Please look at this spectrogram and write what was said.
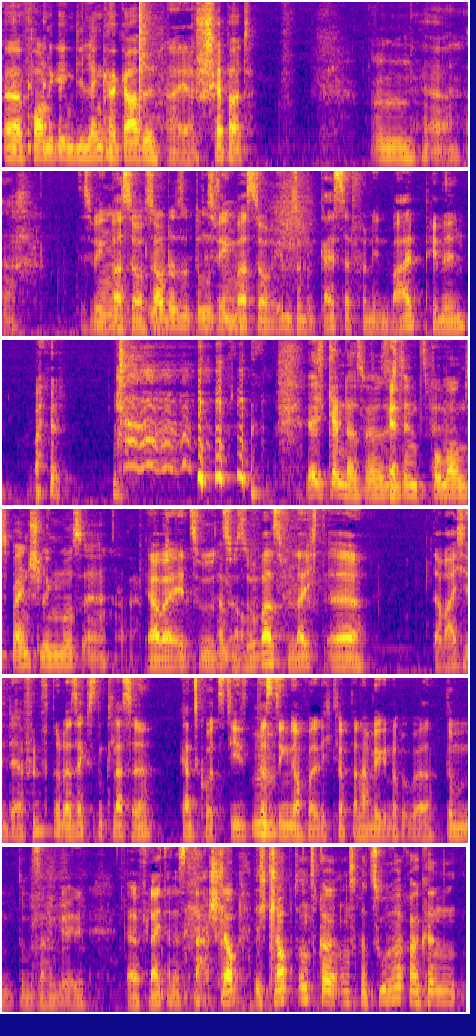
äh, vorne gegen die Lenkergabel Ah, ja. gescheppert. Und, ja, ach. Deswegen Hm, warst du auch so, so deswegen warst du auch eben so begeistert von den Wahlpimmeln, weil Ja, ich kenne das, wenn man sich den zweimal ums Bein schlingen muss. Äh. ja, aber ey, zu, zu sowas vielleicht, äh, da war ich in der fünften oder sechsten Klasse, ganz kurz, die, Mhm. das Ding noch, weil ich glaube, dann haben wir genug über dumme, dumme Sachen geredet. Äh, vielleicht hat das da Ich schon. glaube, ich glaub, unsere, unsere Zuhörer können,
